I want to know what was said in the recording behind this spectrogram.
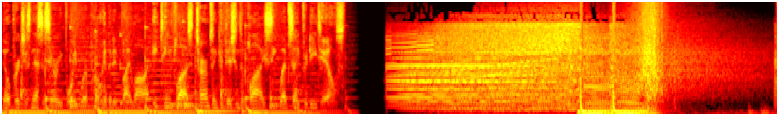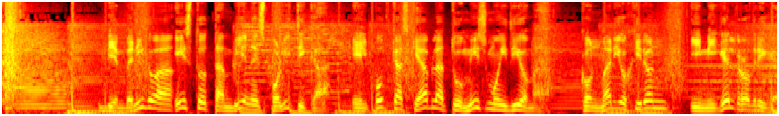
No purchase necessary. Void where prohibited by law. 18 plus terms and conditions apply. See website for details. Bienvenido a Esto también es política, el podcast que habla tu mismo idioma, con Mario Girón y Miguel Rodríguez.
